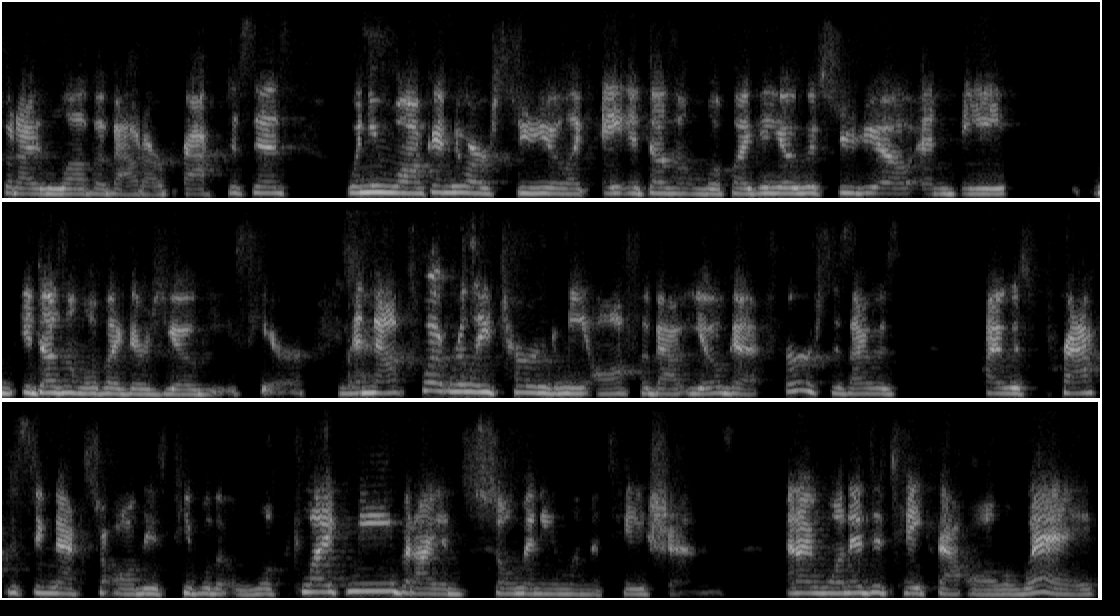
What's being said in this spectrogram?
what I love about our practices. When you walk into our studio, like A, it doesn't look like a yoga studio, and B, it doesn't look like there's yogis here. And that's what really turned me off about yoga at first is I was I was practicing next to all these people that looked like me, but I had so many limitations. And I wanted to take that all away.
